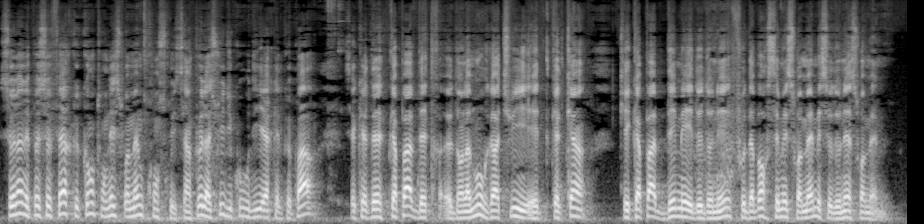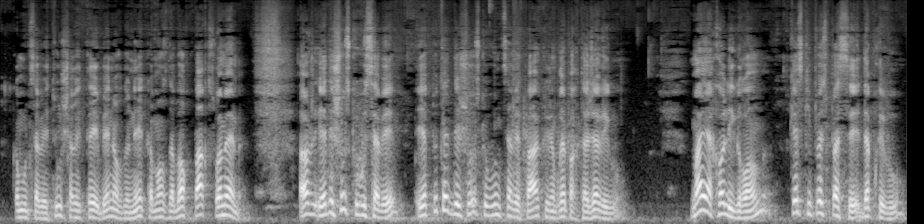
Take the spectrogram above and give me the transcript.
cela ne peut se faire que quand on est soi-même construit. C'est un peu la suite du cours d'hier quelque part. C'est qu'être capable d'être euh, dans l'amour gratuit et quelqu'un qui est capable d'aimer et de donner, il faut d'abord s'aimer soi-même et se donner à soi-même. Comme vous le savez tous, charité bien ordonnée commence d'abord par soi-même. Alors, il y a des choses que vous savez, et il y a peut-être des choses que vous ne savez pas, que j'aimerais partager avec vous. Mayachol Igrom, qu'est-ce qui peut se passer, d'après vous,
